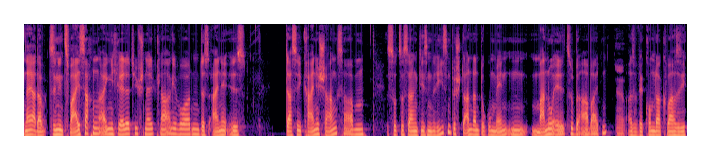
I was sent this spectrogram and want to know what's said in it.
naja, da sind in zwei Sachen eigentlich relativ schnell klar geworden. Das eine ist, dass sie keine Chance haben, sozusagen diesen Riesenbestand an Dokumenten manuell zu bearbeiten. Ja. Also wir kommen da quasi,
